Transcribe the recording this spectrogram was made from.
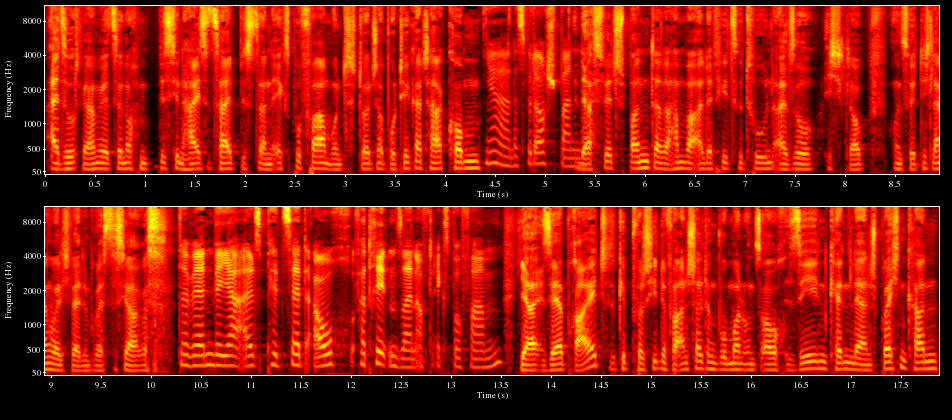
Also wir haben jetzt ja noch ein bisschen heiße Zeit, bis dann Expo Farm und Deutscher Apothekertag kommen. Ja, das wird auch spannend. Das wird spannend, da haben wir alle viel zu tun. Also ich glaube, uns wird nicht langweilig werden im Rest des Jahres. Da werden wir ja als PZ auch vertreten sein auf der Expo Farm. Ja, sehr breit. Es gibt verschiedene Veranstaltungen, wo man uns auch sehen, kennenlernen, sprechen kann.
